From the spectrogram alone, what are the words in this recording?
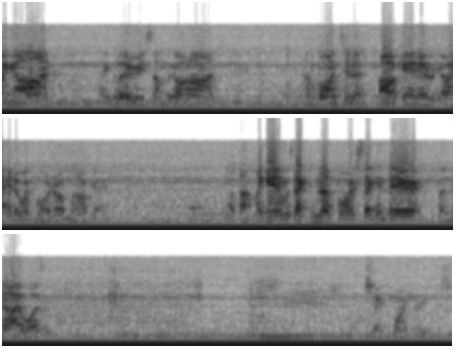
going on? Like literally, something's going on. I'm going to the... Oh, okay, there we go. I had to wait for it to open. Okay. I thought my game was acting up for a second there, but no, it wasn't. Checkpoint reached.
